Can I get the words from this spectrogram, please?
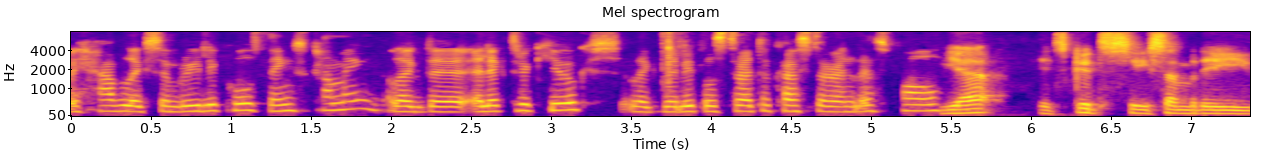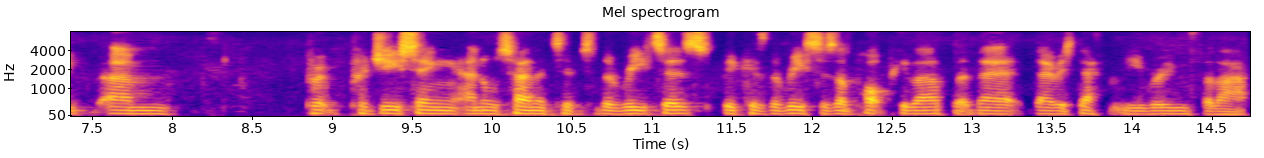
we have like some really cool things coming like the electric ukes like the little stratocaster and les paul yeah. It's good to see somebody um, pr- producing an alternative to the Risas because the Risas are popular, but there there is definitely room for that.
